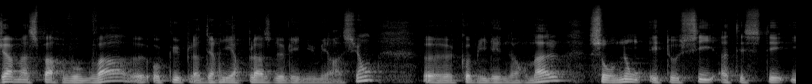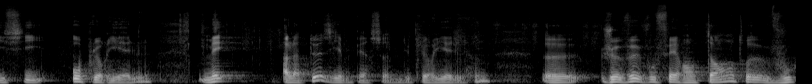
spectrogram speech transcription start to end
euh, occupe la dernière place de l'énumération, euh, comme il est normal. Son nom est aussi attesté ici au pluriel, mais à la deuxième personne du pluriel. Hein, je veux vous faire entendre, vous,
